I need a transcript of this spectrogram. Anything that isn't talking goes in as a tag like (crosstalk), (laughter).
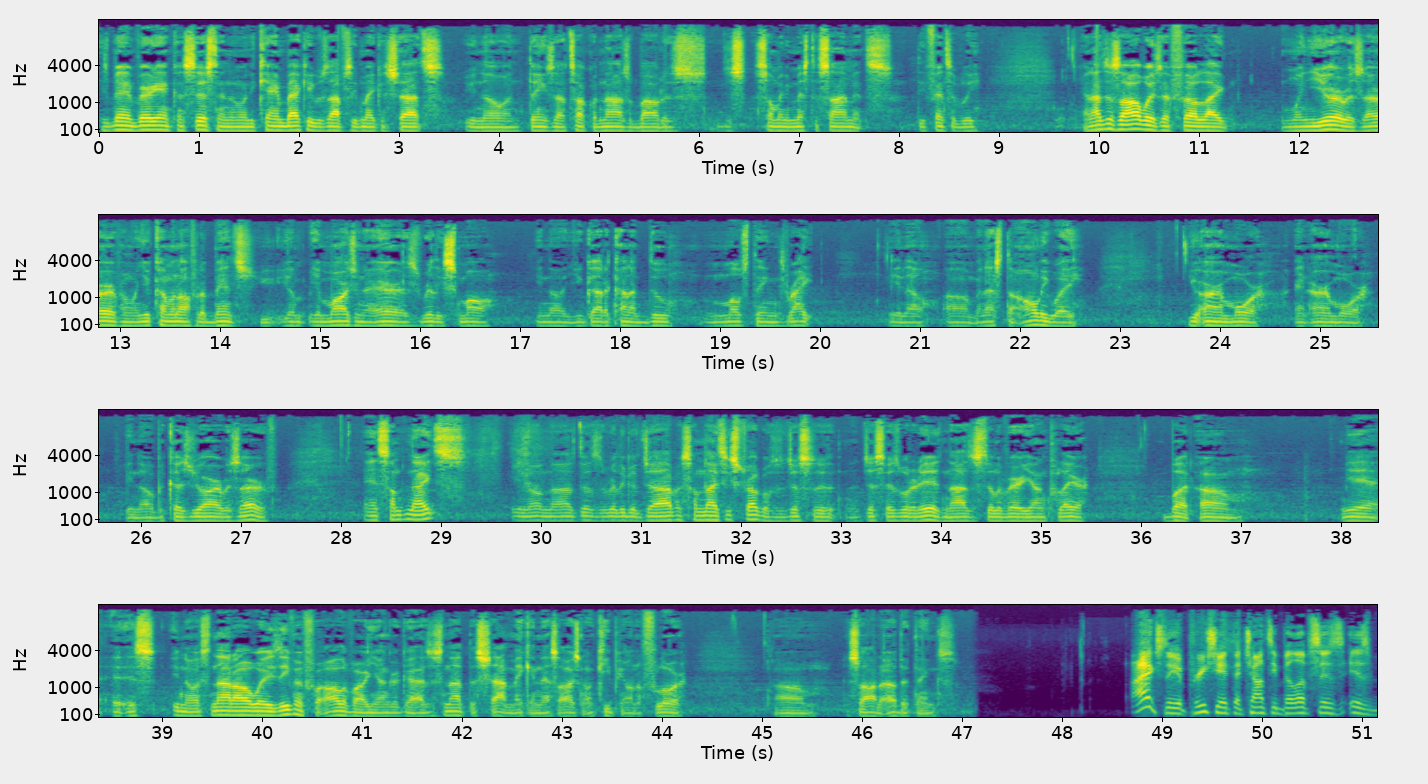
he's been very inconsistent, and when he came back, he was obviously making shots. You know, and things I talk with Nas about is just so many missed assignments defensively. And I just always have felt like when you're a reserve and when you're coming off of the bench, you, your, your margin of error is really small. You know, you got to kind of do most things right you know, um, and that's the only way you earn more and earn more, you know, because you are a reserve. And some nights, you know, Nas does a really good job, and some nights he struggles. It just it just is what it is. Nas is still a very young player, but um, yeah, it's you know, it's not always even for all of our younger guys. It's not the shot making that's always going to keep you on the floor. Um, it's all the other things. I actually appreciate that Chauncey Billups is is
